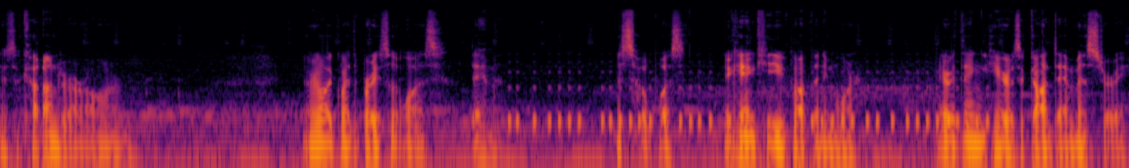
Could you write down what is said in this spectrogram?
There's a cut under our arm. Or like where the bracelet was. Damn it. Is hopeless. I can't keep up anymore. Everything here is a goddamn mystery.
